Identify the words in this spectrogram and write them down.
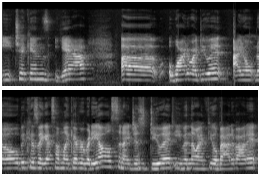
eat chickens? Yeah. Uh, why do I do it? I don't know because I guess I'm like everybody else and I just do it even though I feel bad about it.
